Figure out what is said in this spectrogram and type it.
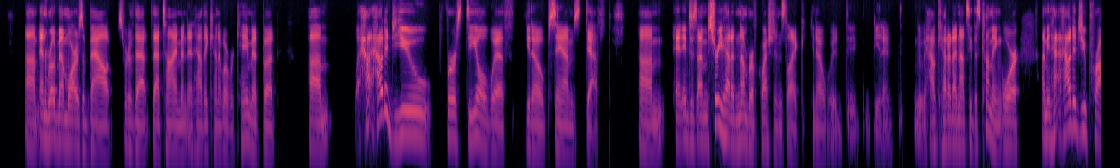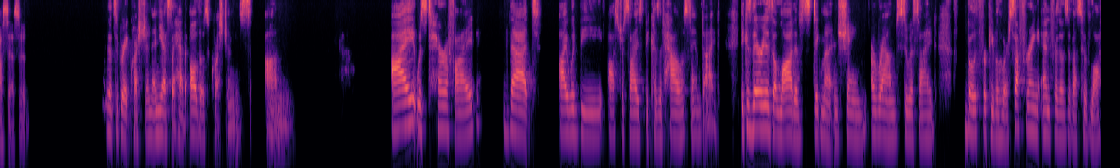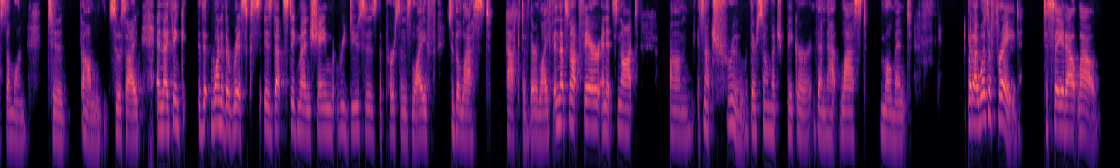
um, and wrote memoirs about sort of that that time and and how they kind of overcame it. But um, how how did you first deal with you know Sam's death? Um, and it just I'm sure you had a number of questions like you know you know how how did I not see this coming? Or, I mean, how, how did you process it? That's a great question, and yes, I had all those questions. Um, I was terrified that I would be ostracized because of how Sam died, because there is a lot of stigma and shame around suicide, both for people who are suffering and for those of us who've lost someone to um, suicide. And I think that one of the risks is that stigma and shame reduces the person's life to the last act of their life. And that's not fair and it's not um, it's not true. They're so much bigger than that last moment. But i was afraid to say it out loud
